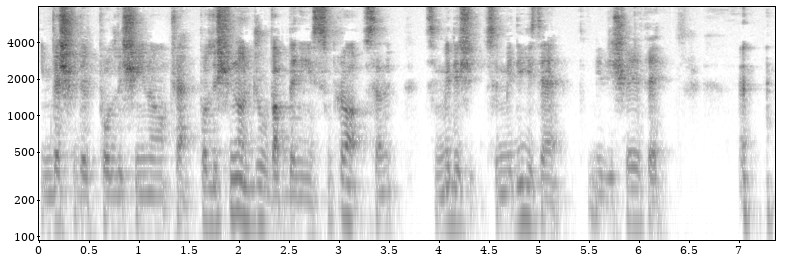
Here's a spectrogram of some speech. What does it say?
Invece del pollicino, cioè pollicino giù va benissimo, però se, se, mi, dici, se mi dite, mi dicete,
